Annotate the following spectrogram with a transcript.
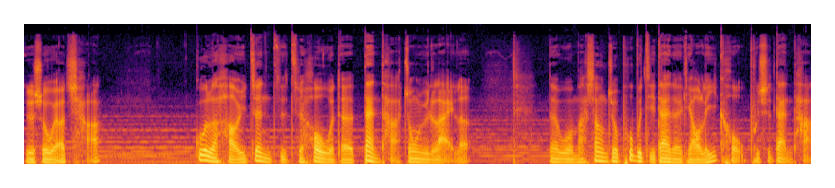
我就说我要茶。过了好一阵子之后，我的蛋挞终于来了。那我马上就迫不及待的咬了一口葡式蛋挞。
